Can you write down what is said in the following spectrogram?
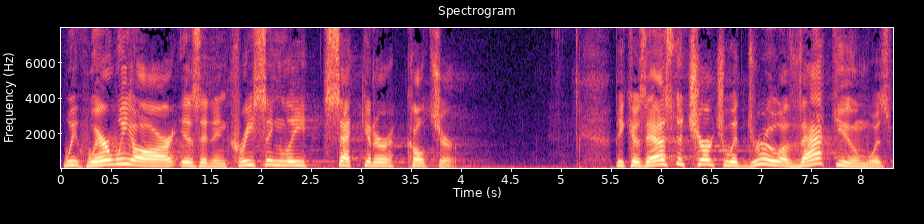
We, where we are is an increasingly secular culture. Because as the church withdrew, a vacuum was,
